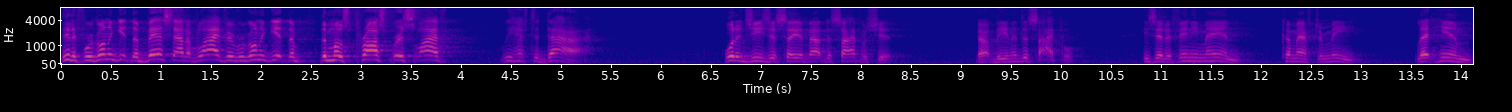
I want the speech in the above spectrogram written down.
That if we're going to get the best out of life, if we're going to get the, the most prosperous life, we have to die. What did Jesus say about discipleship? About being a disciple. He said, If any man come after me, let him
